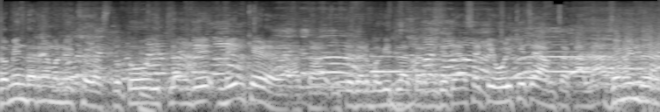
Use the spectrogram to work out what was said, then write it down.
जमीन धरणे म्हणून एक खेळ असतो. तो इथला म्हणजे मेन खेळ आहे. आता इथे जर बघितला तर म्हणजे त्यासाठी ओळखीचा आहे आमचा काला. जमीन धरण.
